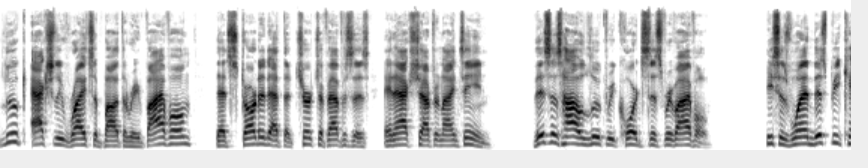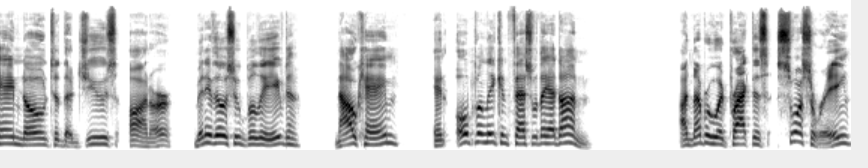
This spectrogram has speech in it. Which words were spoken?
Luke actually writes about the revival that started at the church of Ephesus in Acts chapter 19. This is how Luke records this revival. He says, When this became known to the Jews' honor, many of those who believed now came and openly confessed what they had done. A number who had practiced sorcery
